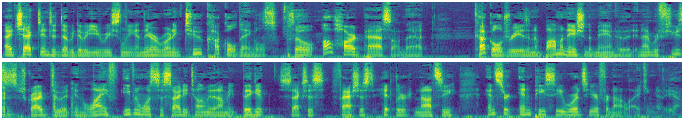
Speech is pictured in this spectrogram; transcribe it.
I checked into WWE recently, and they are running two cuckold angles, so I'll hard pass on that. Cuckoldry is an abomination to manhood, and I refuse to subscribe to it in life, even with society telling me that I'm a bigot, sexist, fascist, Hitler, Nazi. Insert NPC words here for not liking it. Yeah.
